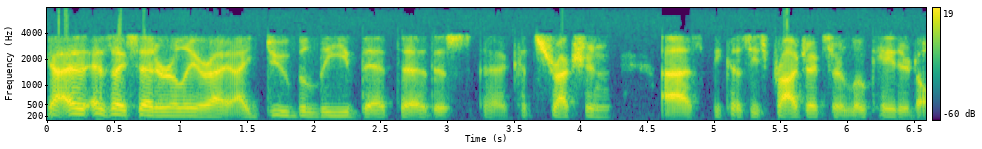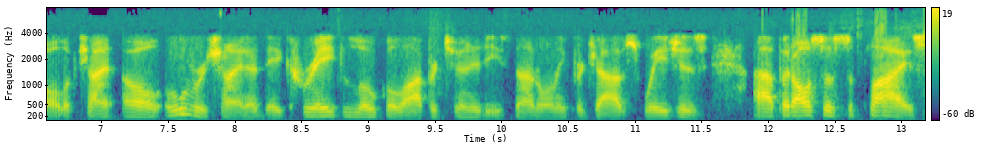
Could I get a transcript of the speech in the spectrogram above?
Yeah, as I said earlier, I, I do believe that uh, this uh, construction uh, because these projects are located all of China, all over China. They create local opportunities not only for jobs, wages, uh, but also supplies,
